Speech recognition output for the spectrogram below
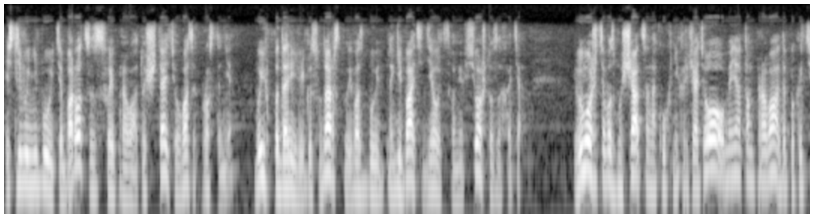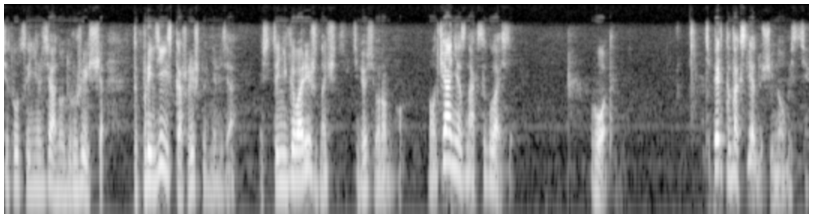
Если вы не будете бороться за свои права, то считайте, у вас их просто нет. Вы их подарили государству, и вас будет нагибать и делать с вами все, что захотят. И вы можете возмущаться на кухне, кричать, о, у меня там права, да по конституции нельзя, ну, дружище, так приди и скажи, что нельзя. Если ты не говоришь, значит, тебе все равно. Молчание – знак согласия. Вот. Теперь тогда к следующей новости.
